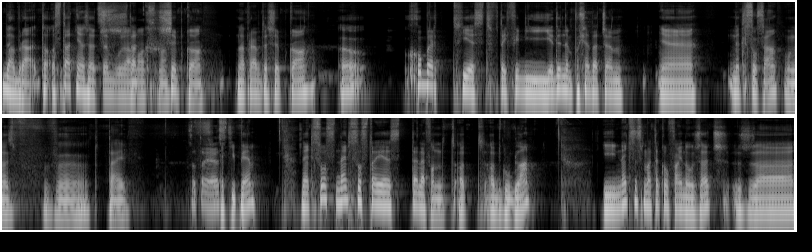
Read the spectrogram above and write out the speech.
Dobra, to ostatnia rzecz. Cebula tak mocno. szybko, naprawdę szybko. Hubert jest w tej chwili jedynym posiadaczem e, Nexusa u nas w, w, tutaj Co to w jest? ekipie. Nexus, Nexus to jest telefon od, od, od Google'a i Nexus ma taką fajną rzecz, że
